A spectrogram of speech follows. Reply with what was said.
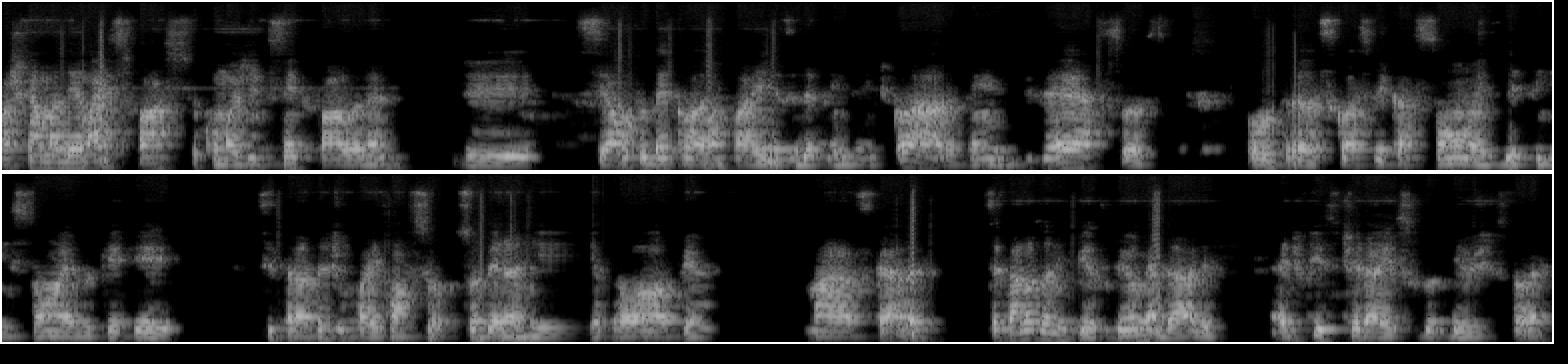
Acho que é a maneira mais fácil, como a gente sempre fala, né? De se autodeclarar um país independente. Claro, tem diversas outras classificações, definições do que, que se trata de um país com a soberania própria. Mas, cara, você tá nas Olimpíadas, ganhou medalha, é difícil tirar isso do livro de história.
